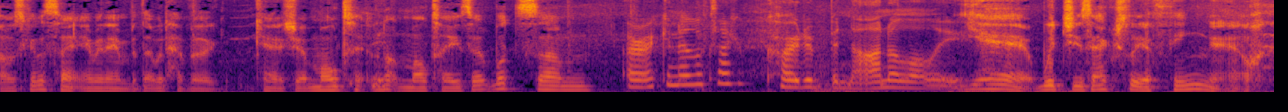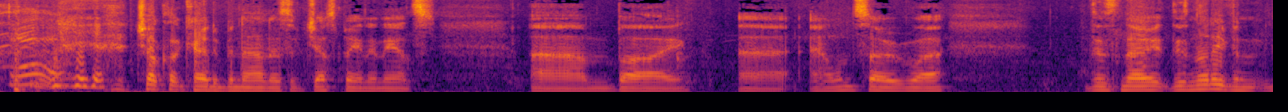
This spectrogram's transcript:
I was going to say M&M, but that would have a candy shell. Malte- not Malteser. What's um? I reckon it looks like a coated banana lolly. Yeah, which is actually a thing now. Yeah. chocolate coated bananas have just been announced um, by uh, Alan. So uh, there's no, there's not even.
